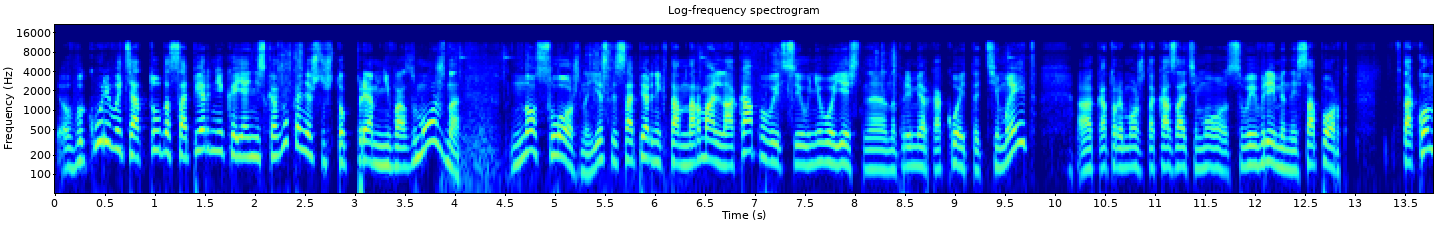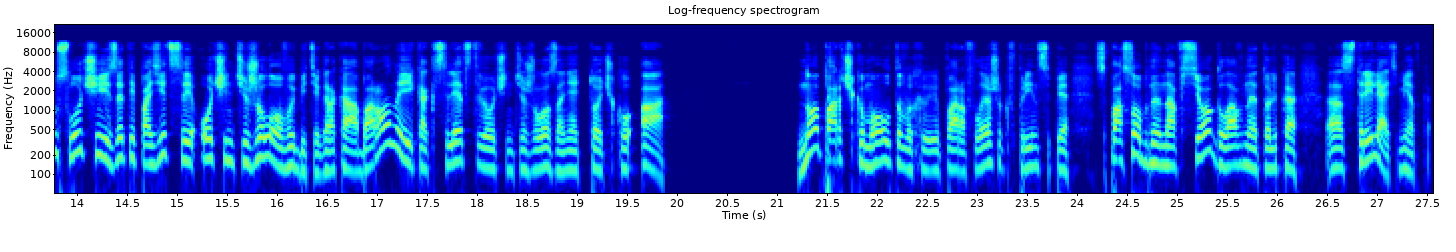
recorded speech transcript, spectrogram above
Выкуривать оттуда соперника я не скажу, конечно, что прям невозможно, но сложно. Если соперник там нормально окапывается, и у него есть, например, какой-то тиммейт, а, который может оказать ему своевременный саппорт. В таком случае из этой позиции очень тяжело выбить игрока обороны, и как следствие очень тяжело занять точку А. Но парочка молотовых и пара флешек, в принципе, способны на все. Главное только э, стрелять метко.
